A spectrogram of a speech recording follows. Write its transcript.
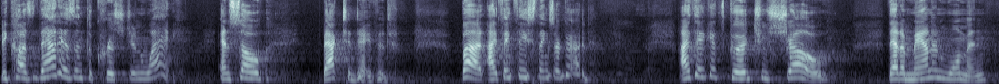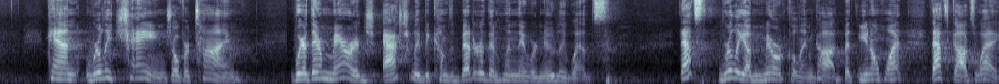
because that isn't the Christian way. And so, back to David. But I think these things are good. I think it's good to show that a man and woman can really change over time where their marriage actually becomes better than when they were newlyweds. That's really a miracle in God. But you know what? That's God's way.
